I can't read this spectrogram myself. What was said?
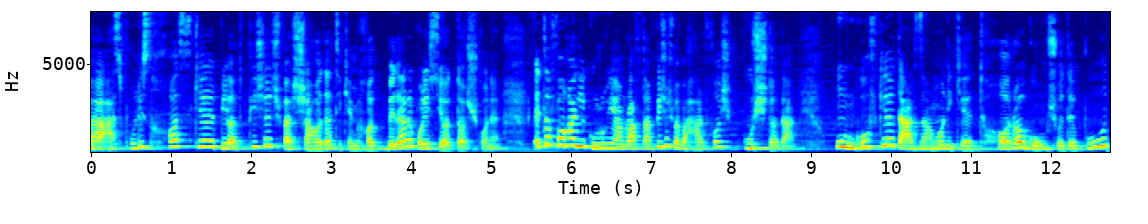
و از پلیس خواست که بیاد پیشش و شهادتی که می‌خواد به در پلیس یادداشت کنه. اتفاقا یه گروهی هم رفتن پیشش و به حرفاش گوش دادن. اون گفت که در زمانی که تارا گم شده بود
